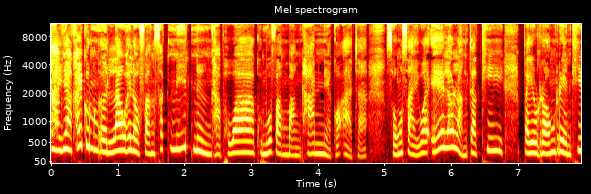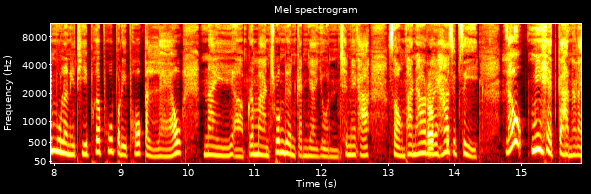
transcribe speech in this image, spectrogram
ค่ะอยากให้คุณบังเอิญเล่าให้เราฟังสักนิดหนึ่งค่ะ เพราะว่าคุณผู้ฟังบางท่านเนี่ยก็อาจจะสงสัยว่า เอ๊ะแล้วหลังจากที่ไปร้องเรียนที่มูลนิธิเพื่อผู้บริโภคกันแล้ว ในเอ่อประมาณช่วงเดือนกันยายนใช่ไหมคะ 2554 แล้วมีเหตุการณ์อะไร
